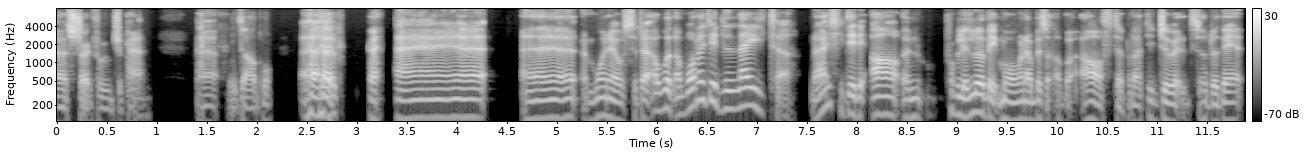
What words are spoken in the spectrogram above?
uh, straight from Japan. uh, for example. Uh, uh, uh, and what else did I? Oh, well, what I did later, I actually did it art and probably a little bit more when I was uh, after, but I did do it sort of the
